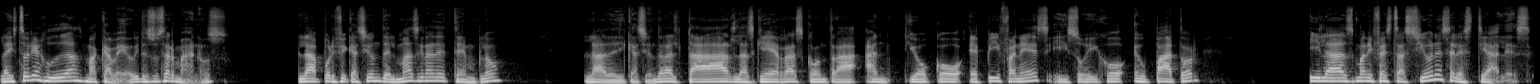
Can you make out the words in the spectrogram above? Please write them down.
La historia judía Macabeo y de sus hermanos, la purificación del más grande templo, la dedicación del altar, las guerras contra Antíoco Epífanes y su hijo Eupator, y las manifestaciones celestiales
